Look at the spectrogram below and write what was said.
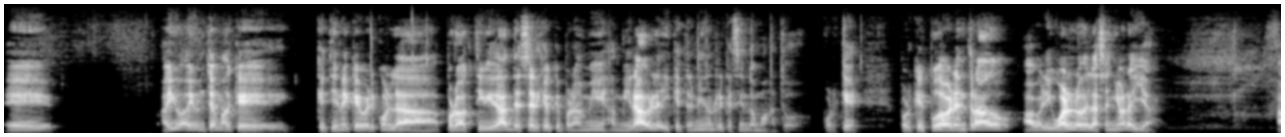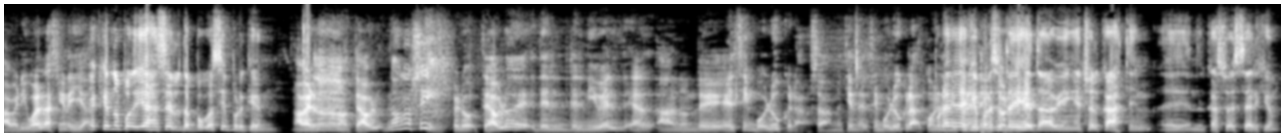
eh, hay, hay un tema que, que tiene que ver con la proactividad de Sergio que para mí es admirable y que termina enriqueciendo más a todo. ¿Por qué? Porque él pudo haber entrado, averiguar lo de la señora y ya. Averiguar la señora y ya. es que no podías hacerlo tampoco así porque... A ver, no, no, no, te hablo, no, no, sí, pero te hablo de- del, del nivel a, a donde él se involucra, o sea, ¿me entiendes? Se involucra con las es que por eso diferentes te historias. dije, estaba bien hecho el casting, eh, en el caso de Sergio.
